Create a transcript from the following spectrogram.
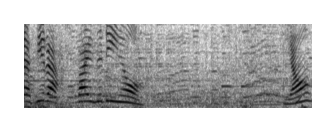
Tira, tira, Spiderino. Andiamo.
